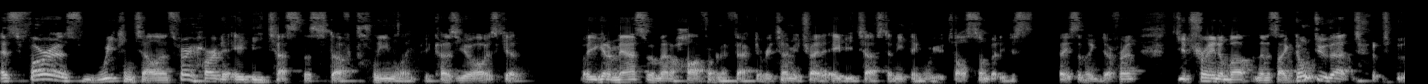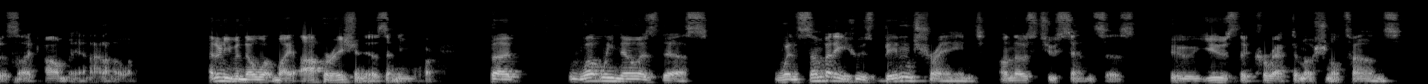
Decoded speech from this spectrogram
As far as we can tell, and it's very hard to A B test this stuff cleanly because you always get well, you get a massive amount of Hawthorne effect every time you try to A/B test anything where you tell somebody to say something different. You train them up, and then it's like, don't do that. do this. Like, oh man, I don't know what. I don't even know what my operation is anymore. But what we know is this: when somebody who's been trained on those two sentences, who use the correct emotional tones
